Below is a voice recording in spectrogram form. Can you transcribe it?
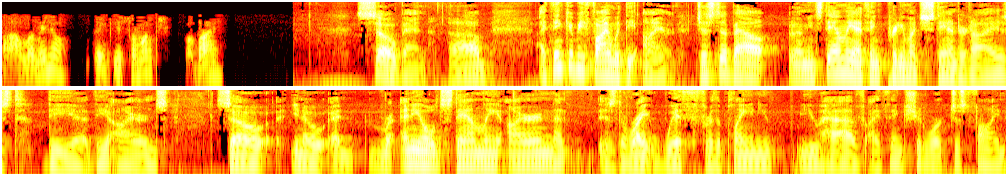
uh, let me know. Thank you so much. Bye bye. So Ben, um, I think you'll be fine with the iron. Just about. I mean, Stanley, I think pretty much standardized the uh, the irons. So you know, any old Stanley iron that is the right width for the plane you you have, I think, should work just fine.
